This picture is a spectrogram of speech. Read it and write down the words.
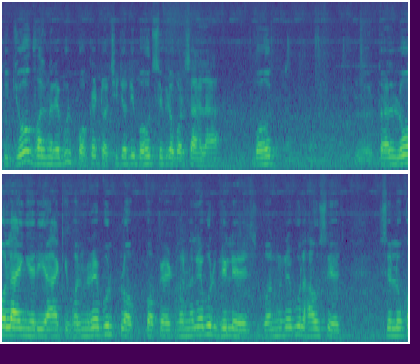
कि जो ଯେଉଁ ଭଲନେରେବୁଲ୍ अच्छी जदि बहुत शीघ्र वर्षा है बहुत तो लो लाइंग एरिया कि vulnerable pocket vulnerable village vulnerable houses से लोक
